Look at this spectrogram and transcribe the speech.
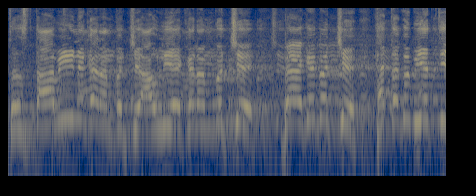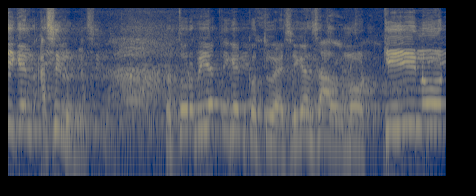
তো তাবিন কেরাম করছে, আউলিয়া কেরাম করছে, ব্যাগে করছে হ্যাঁ তাকে বিয়ে তিকেন আসিল নি। তো তোর বিয়ে তিকেন কত আছে জাল নোট? কি নোট?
